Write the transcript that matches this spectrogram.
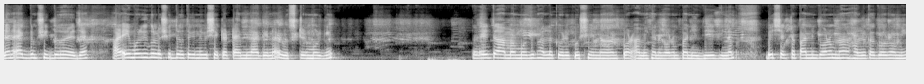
যেন একদম সিদ্ধ হয়ে যায়। আর এই মুরগিগুলো সিদ্ধ হতে কিন্তু বেশি একটা টাইম লাগে না রোস্টের মুরগি। তো এই তো আমার মুরগি ভালো করে কষিয়ে নেওয়ার পর আমি এখানে গরম পানি দিয়ে দিলাম। বেশি একটা পানি গরম না, হালকা গরমই।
